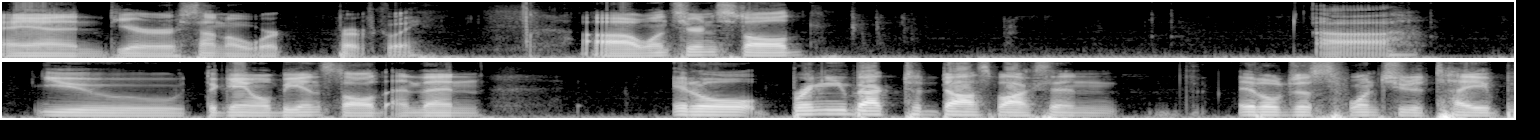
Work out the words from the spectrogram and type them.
and your sound will work perfectly. Uh, once you're installed, uh, you the game will be installed and then it'll bring you back to DOSBox and it'll just want you to type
